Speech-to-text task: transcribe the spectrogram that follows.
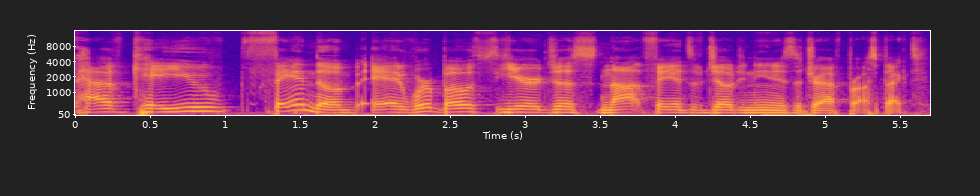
have KU fandom, and we're both here just not fans of Joe Dineen as a draft prospect.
